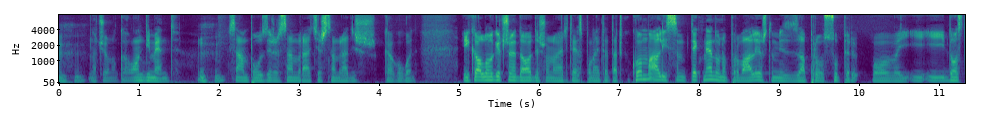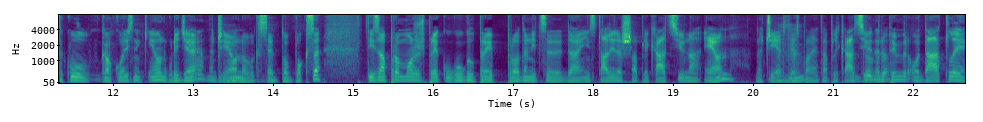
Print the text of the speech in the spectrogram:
Mhm, znači ono kao on demand. Mhm. Sam pauziraš, sam vraćaš, sam radiš kako god. I kao logično je da odeš ono rtsplaneta.com, ali sam tek nedavno provalio što mi je zapravo super ovaj, i, i dosta cool kao korisnik EON uređaja, znači Mhm. EON-ovog set top boxa. Ti zapravo možeš preko Google Play prodavnice da instaliraš aplikaciju na EON, znači Mhm. RTS Planeta aplikaciju, da Dobro. na primjer odatle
